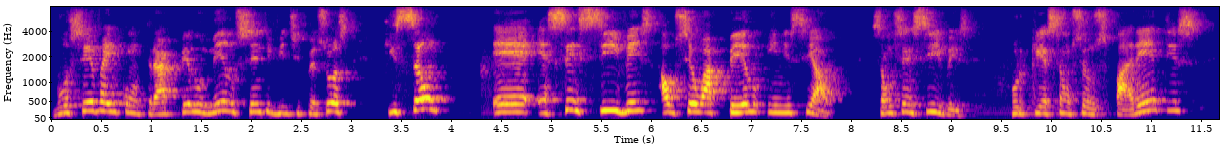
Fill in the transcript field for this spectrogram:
você vai encontrar pelo menos 125 pessoas que são é, é, sensíveis ao seu apelo inicial. São sensíveis porque são seus parentes,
